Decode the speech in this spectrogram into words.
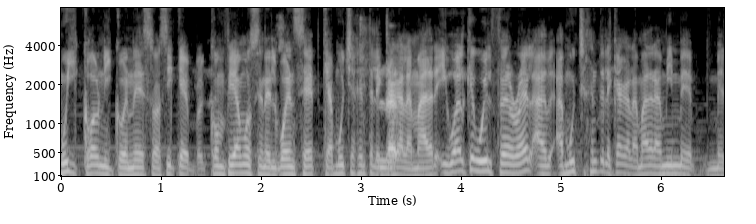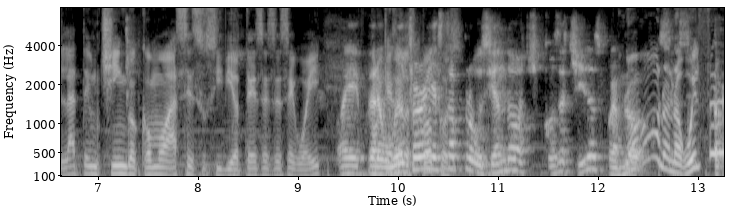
muy icónico en eso, así que confiamos en el buen Seth, que a mucha gente le caga la madre. Igual que Will Ferrell, a, a mucha gente le caga la madre, a mí me, me late un chingo cómo hace sus idioteces ese güey. Oye, pero Will Ferrell ya está produciendo cosas chidas, por ejemplo. No, no, no, Will Ferrell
